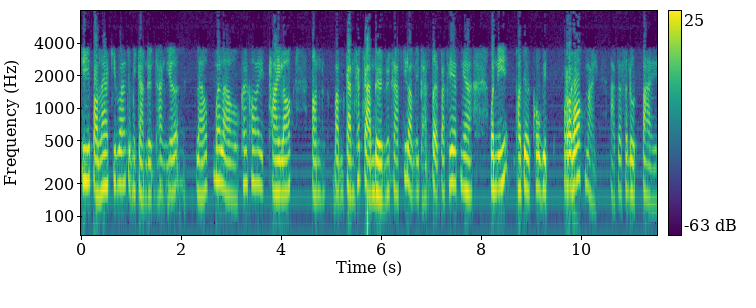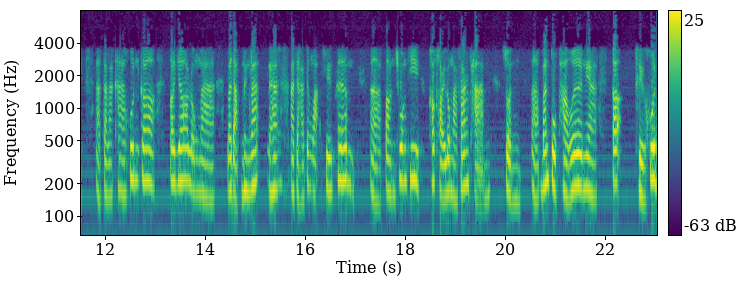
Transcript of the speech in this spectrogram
ที่ตอนแรกคิดว่าจะมีการเดินทางเยอะ แล้วเมื่อเราค่อยๆ คลายล็อก ตอนการคาดการเดินนะครับ ที่เรามีแผนเปิดประเทศเนี่ย วันนี้พอเจอโควิดระลอกใหม่ อาจจะสะดุดไปอ่าแต่ราคาหุ้นก็ก็ย่อลงมาระดับหนึ่งละนะฮะอาจจะหาจังหวะซื้อเพิ่มอาตอนช่วงที่เขาถอยลงมาสร้างฐาน ส่วนบ้านปูพาวเวอร์เนี่ยก็ถือหุ้น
